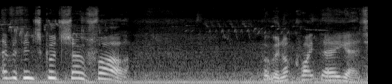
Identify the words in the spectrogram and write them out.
everything's good so far. But we're not quite there yet.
